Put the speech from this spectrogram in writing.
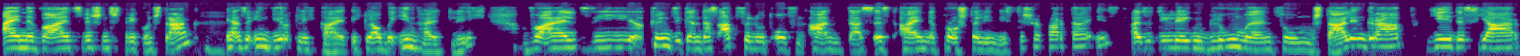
eine Wahl zwischen Strick und Strang, mhm. also in Wirklichkeit, ich glaube inhaltlich, weil sie kündigen das absolut offen an, dass es eine pro-stalinistische Partei ist. Also die legen Blumen zum Stalingrab jedes Jahr,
